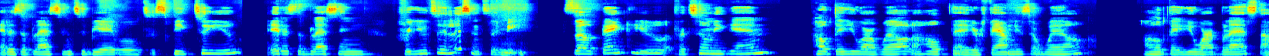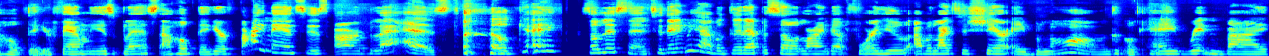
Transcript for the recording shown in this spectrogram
It is a blessing to be able to speak to you. It is a blessing for you to listen to me. So thank you for tuning in. Hope that you are well. I hope that your families are well. I hope that you are blessed. I hope that your family is blessed. I hope that your finances are blessed. okay. So, listen, today we have a good episode lined up for you. I would like to share a blog, okay, written by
